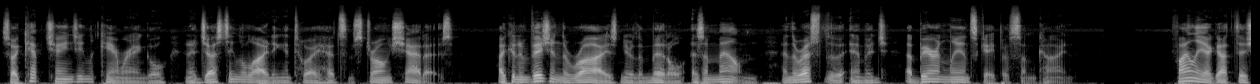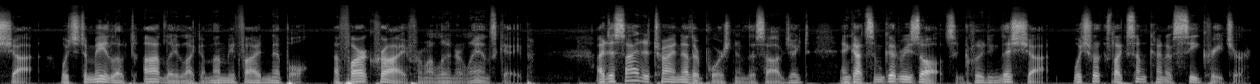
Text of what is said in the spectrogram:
so I kept changing the camera angle and adjusting the lighting until I had some strong shadows. I could envision the rise near the middle as a mountain and the rest of the image a barren landscape of some kind. Finally I got this shot, which to me looked oddly like a mummified nipple, a far cry from a lunar landscape. I decided to try another portion of this object and got some good results, including this shot, which looks like some kind of sea creature.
